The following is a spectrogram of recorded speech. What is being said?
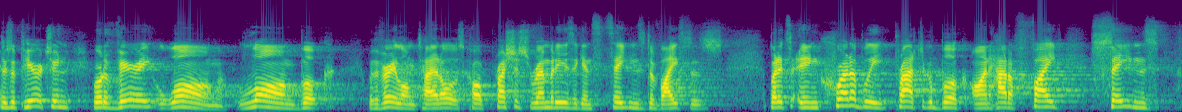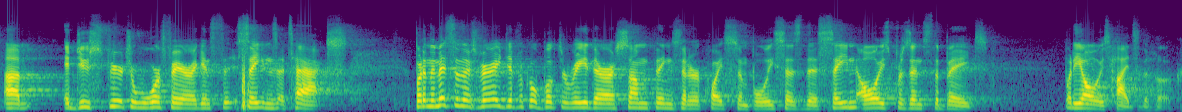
who's a Puritan, wrote a very long, long book with a very long title. It was called Precious Remedies Against Satan's Devices. But it's an incredibly practical book on how to fight Satan's um, and do spiritual warfare against Satan's attacks. But in the midst of this very difficult book to read, there are some things that are quite simple. He says this Satan always presents the bait, but he always hides the hook.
